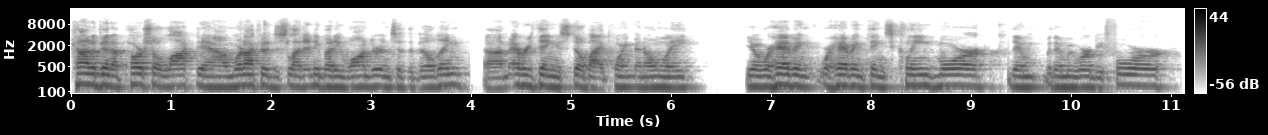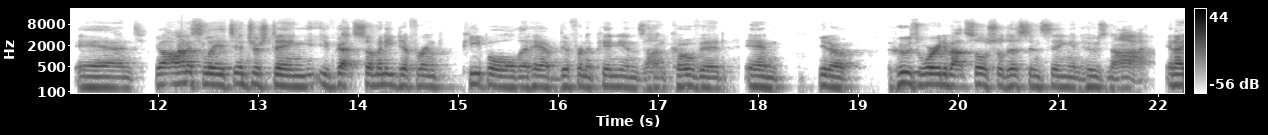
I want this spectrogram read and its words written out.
kind of in a partial lockdown. We're not going to just let anybody wander into the building. Um, everything is still by appointment only. You know, we're having we're having things cleaned more than than we were before. And you know, honestly, it's interesting. You've got so many different people that have different opinions on COVID, and you know, who's worried about social distancing and who's not. And I,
